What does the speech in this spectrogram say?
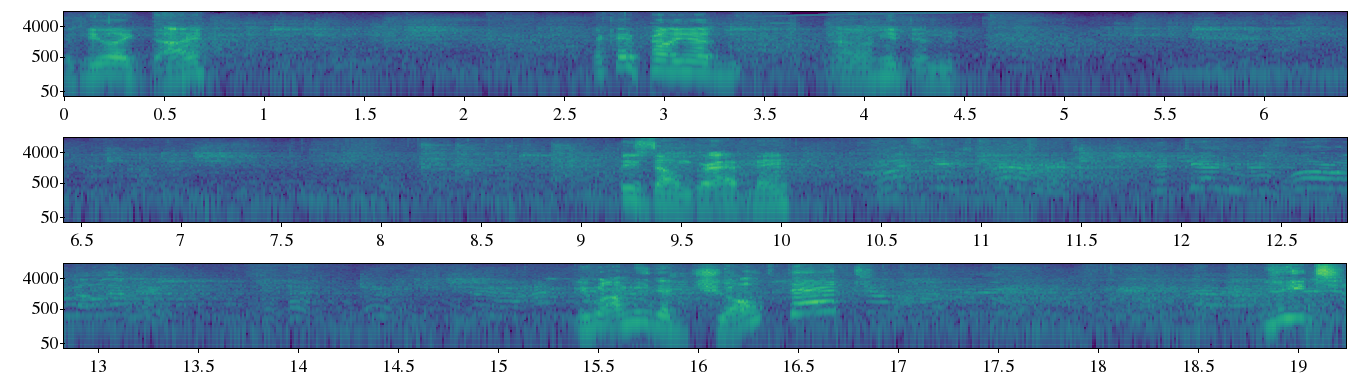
Did he, like, die? That guy probably had... No, he didn't. Please don't grab me. You want me to jump that? Yeet!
